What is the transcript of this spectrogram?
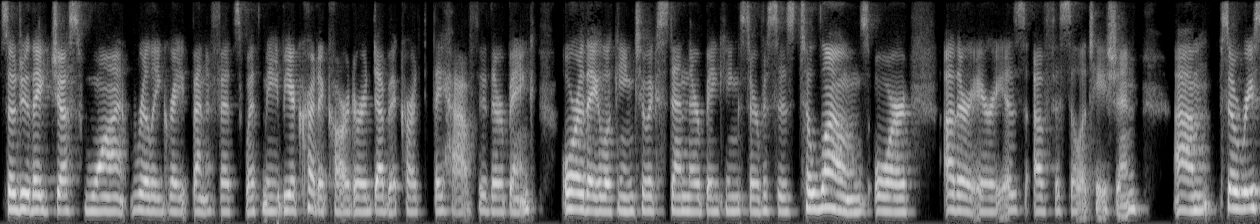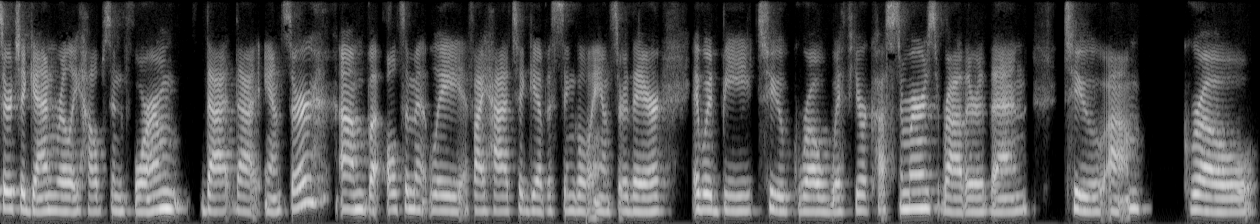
So, do they just want really great benefits with maybe a credit card or a debit card that they have through their bank? Or are they looking to extend their banking services to loans or other areas of facilitation? Um, so research again really helps inform that that answer. Um, but ultimately, if I had to give a single answer there, it would be to grow with your customers rather than to um, grow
